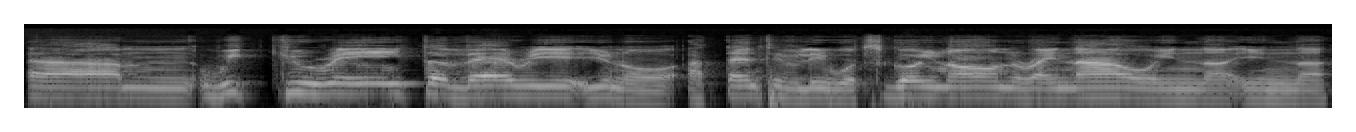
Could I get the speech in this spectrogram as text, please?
um, we curate very, you know, attentively what's going on right now in uh, in uh,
